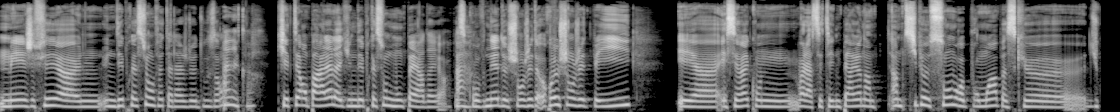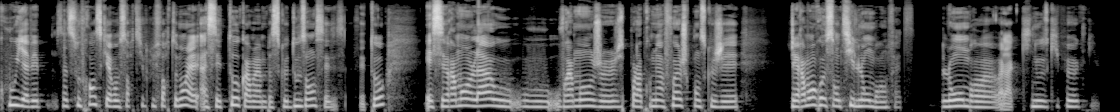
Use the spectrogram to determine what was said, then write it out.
Mais j'ai fait euh, une, une, dépression en fait à l'âge de 12 ans. Ah d'accord. Qui était en parallèle avec une dépression de mon père d'ailleurs, parce ah. qu'on venait de changer, de rechanger de pays. Et, euh, et c'est vrai qu'on, voilà, c'était une période un, un, petit peu sombre pour moi parce que du coup il y avait cette souffrance qui est ressortie plus fortement assez tôt quand même, parce que 12 ans c'est tôt. Et c'est vraiment là où, où, où, vraiment, je, pour la première fois, je pense que j'ai j'ai vraiment ressenti l'ombre en fait, l'ombre, euh, voilà, qui nous, qui peut, qui,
